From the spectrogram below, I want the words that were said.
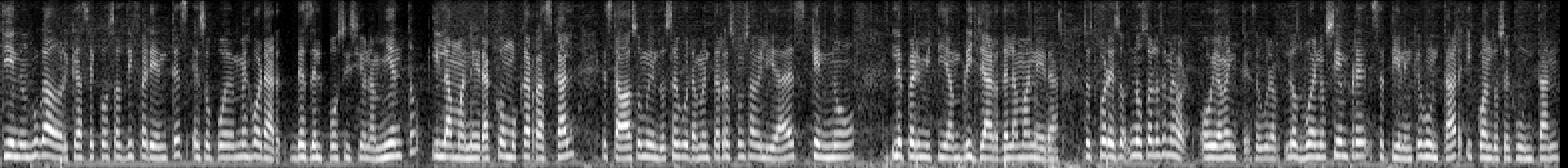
tiene un jugador que hace cosas diferentes, eso puede mejorar desde el posicionamiento y la manera como Carrascal estaba asumiendo seguramente responsabilidades que no le permitían brillar de la manera. Entonces por eso no solo se mejora, obviamente, los buenos siempre se tienen que juntar y cuando se juntan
